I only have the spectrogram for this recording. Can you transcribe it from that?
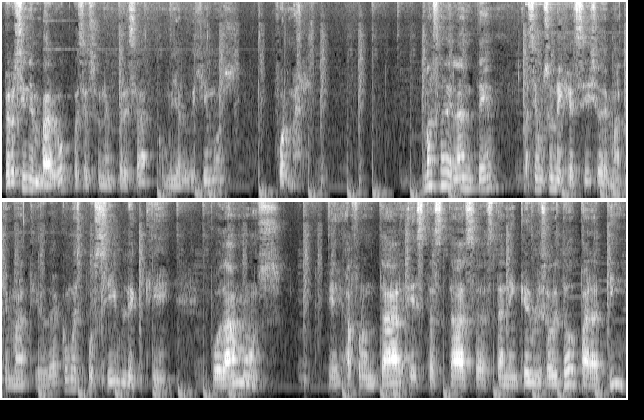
Pero sin embargo, pues es una empresa, como ya lo dijimos, formal. Más adelante hacemos un ejercicio de matemáticas, ¿verdad? ¿Cómo es posible que podamos eh, afrontar estas tasas tan increíbles, sobre todo para ti,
